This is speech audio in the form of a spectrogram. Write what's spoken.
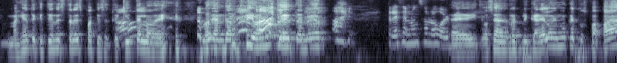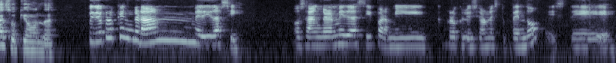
Imagínate que tienes tres para que se te quite lo de, lo de andar privándote de tener. tres en un solo golpe. o sea, ¿replicaría lo mismo que tus papás o qué onda? Pues yo creo que en gran medida sí. O sea, en gran medida sí, para mí creo que lo hicieron estupendo. Este,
